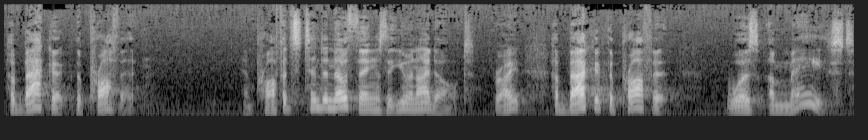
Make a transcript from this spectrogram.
Habakkuk, the prophet, and prophets tend to know things that you and I don't, right? Habakkuk, the prophet, was amazed.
